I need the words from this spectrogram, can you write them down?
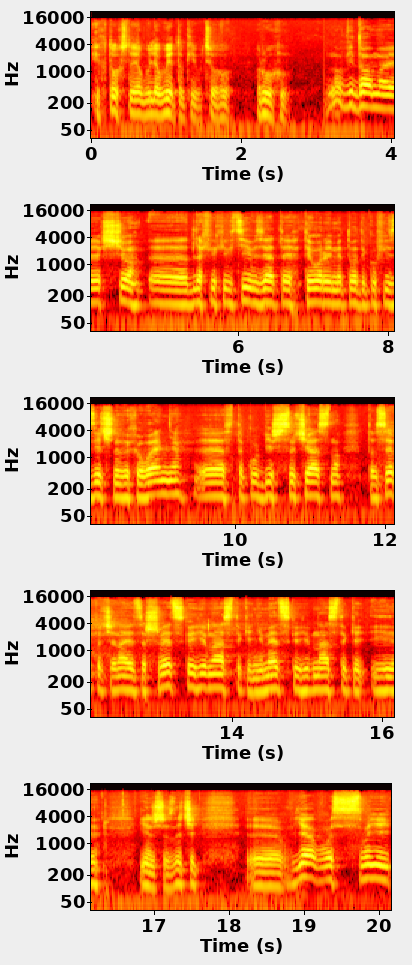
і хто стояв біля витоків цього руху. Ну, відомо, якщо е, для фахівців взяти теорію і методику фізичного виховання, е, таку більш сучасну, то все починається з шведської гімнастики, німецької гімнастики і інше. Значить, е, я ось своїй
